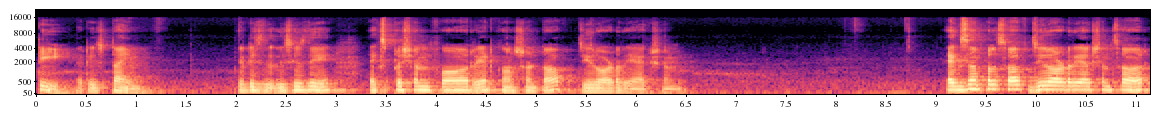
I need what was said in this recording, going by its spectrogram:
t that is time. That is this is the expression for rate constant of zero order reaction. Examples of zero order reactions are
